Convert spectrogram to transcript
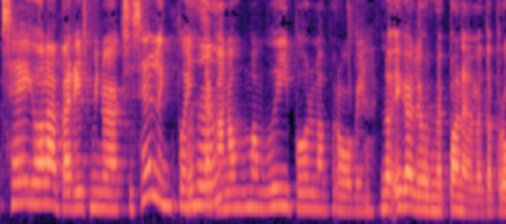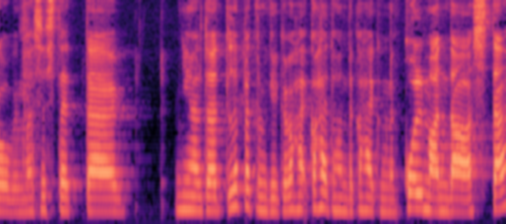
see ei ole päris minu jaoks see selling point uh, -huh. aga noh, ma võib-olla proovin. no igal juhul me paneme ta proovima, sest et äh, nii-öelda, et lõpetamegi kahe, kahe tuhande kahekümne kolmanda aasta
